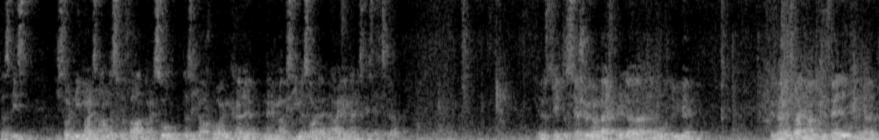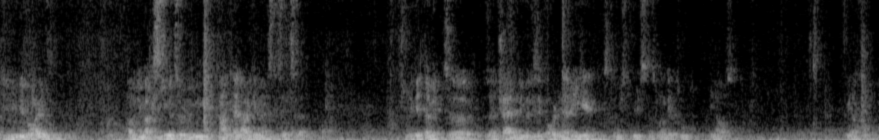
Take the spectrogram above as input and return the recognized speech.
Das ist, ich soll niemals anders verfahren als so, dass ich auch wollen könne, meine Maxime solle ein allgemeines Gesetz werden illustriert das sehr schön am Beispiel der, der Notlüge. Wir können zwar in manchen Fällen äh, die Lüge wollen, aber die Maxime zu lügen kann kein allgemeines Gesetz werden. Und er geht damit äh, so entscheidend über diese goldene Regel, dass du nicht willst, dass man dir tut, hinaus. Vielen Dank.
